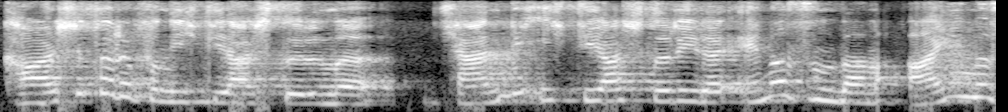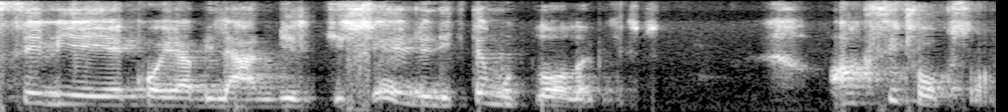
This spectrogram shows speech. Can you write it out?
karşı tarafın ihtiyaçlarını kendi ihtiyaçlarıyla en azından aynı seviyeye koyabilen bir kişi evlilikte mutlu olabilir. Aksi çok zor.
